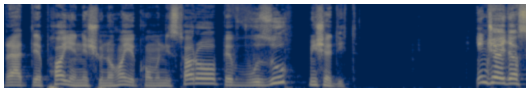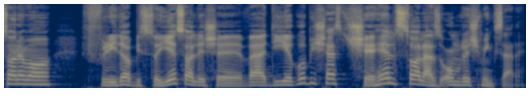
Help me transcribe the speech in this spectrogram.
رد پای نشونه های کمونیست ها رو به وضوح میشه دید. این جای داستان ما فریدا 21 سالشه و دیگو بیش از 40 سال از عمرش میگذره.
